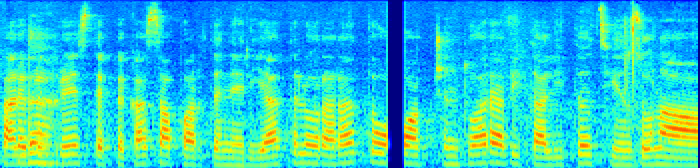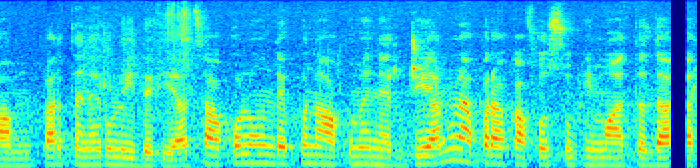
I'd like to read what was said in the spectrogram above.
care da. pentru este pe casa parteneriatelor, arată o accentuare a vitalității în zona partenerului de viață, acolo unde până acum energia nu neapărat că a fost sublimată, dar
